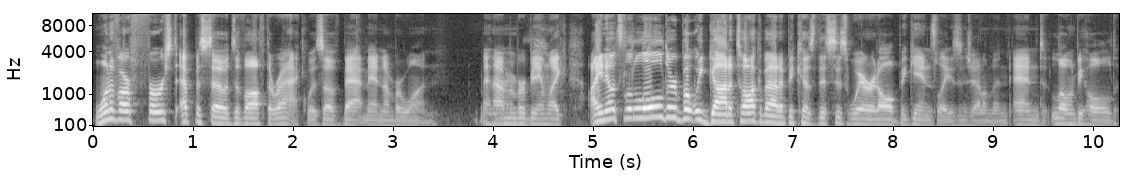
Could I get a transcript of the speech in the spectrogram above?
One of our first episodes of Off the Rack was of Batman number one. And I remember being like, I know it's a little older, but we got to talk about it because this is where it all begins, ladies and gentlemen. And lo and behold,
